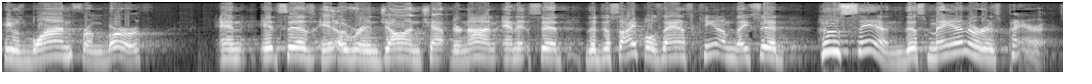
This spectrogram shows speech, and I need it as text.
he was blind from birth. And it says over in John chapter 9, and it said, the disciples asked him, they said, Who sinned, this man or his parents?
